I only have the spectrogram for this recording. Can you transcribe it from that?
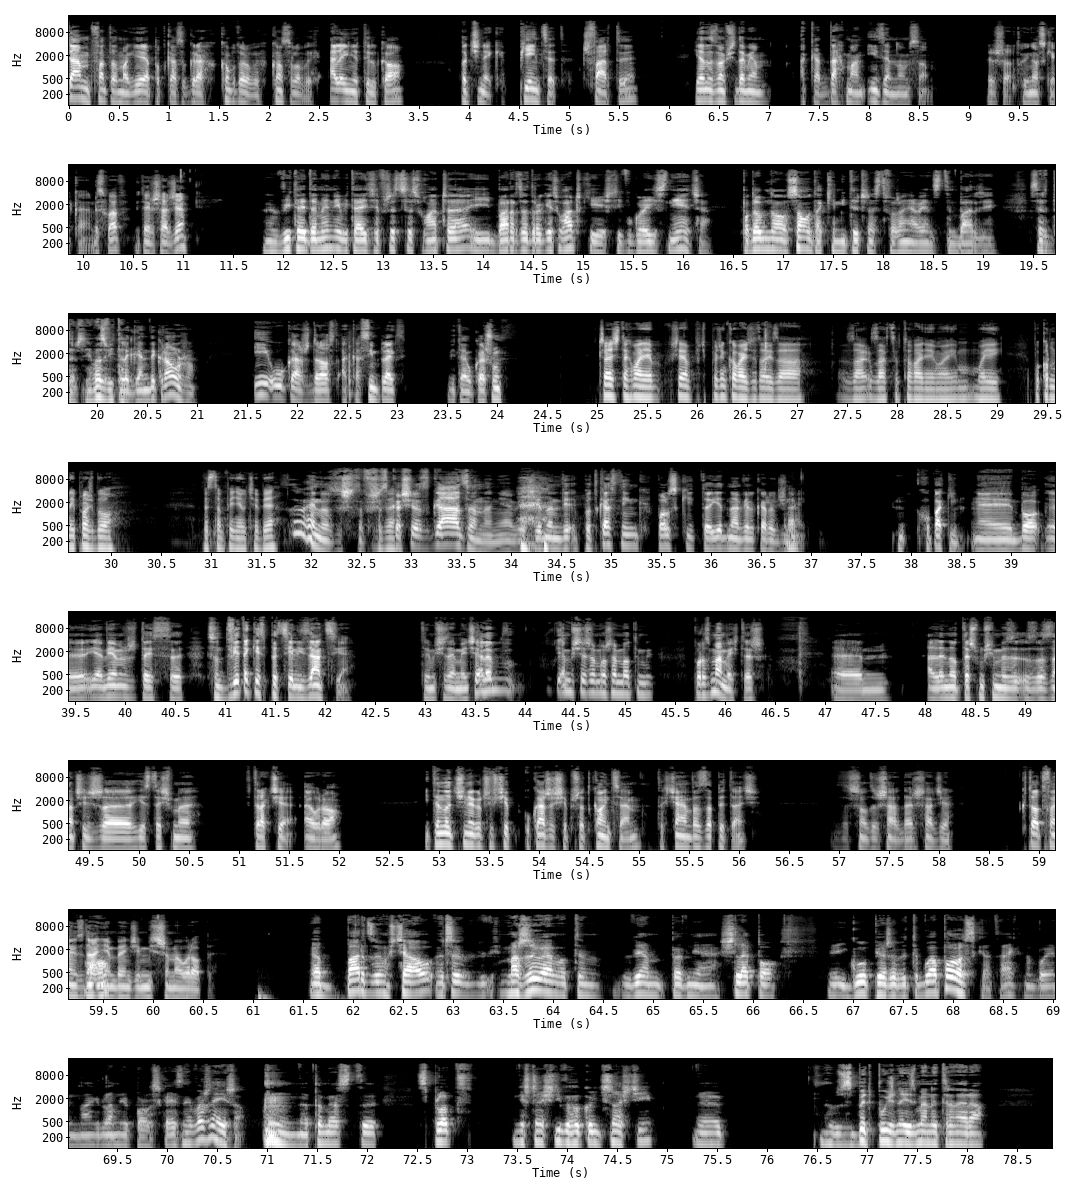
Witam, Fantasmagieria, podcast o grach komputerowych, konsolowych, ale i nie tylko. Odcinek 504. Ja nazywam się Damian, aka Dachman i ze mną są Ryszard Chojnowski, aka Rysław. Witaj Ryszardzie. Witaj Damianie, witajcie wszyscy słuchacze i bardzo drogie słuchaczki, jeśli w ogóle istniejecie. Podobno są takie mityczne stworzenia, więc tym bardziej serdecznie was witam. Legendy krążą. I Łukasz Drost, aka Simplex. Witaj Łukaszu. Cześć Dachmanie, chciałem podziękować tutaj za, za zaakceptowanie mojej, mojej pokornej prośby o wystąpienie u ciebie. Słuchaj, no to wszystko się zgadza, no nie? Wiesz, jeden, podcasting polski to jedna wielka rodzina. Tak. Chłopaki, e, bo e, ja wiem, że to jest, są dwie takie specjalizacje, którymi się zajmujecie, ale ja myślę, że możemy o tym porozmawiać też. Ale no też musimy zaznaczyć, że jesteśmy w trakcie euro i ten odcinek oczywiście ukaże się przed końcem, to chciałem was zapytać. Zacznę od Ryszarda. Ryszardzie, kto twoim zdaniem no. będzie mistrzem Europy? Ja bardzo bym chciał, znaczy marzyłem o tym, wiem pewnie ślepo i głupio, żeby to była Polska, tak? No bo jednak dla mnie Polska jest najważniejsza. Natomiast y, splot nieszczęśliwych okoliczności, y, zbyt późnej zmiany trenera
